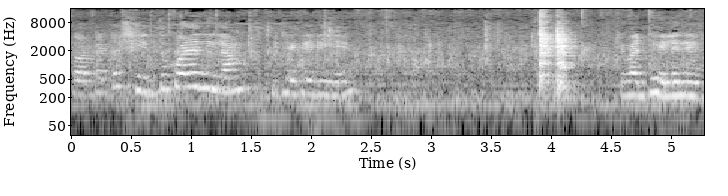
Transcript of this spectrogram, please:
তরকারিটা সিদ্ধ করে নিলাম ঢেকে দিয়ে। এবার ঢেলে নেব।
